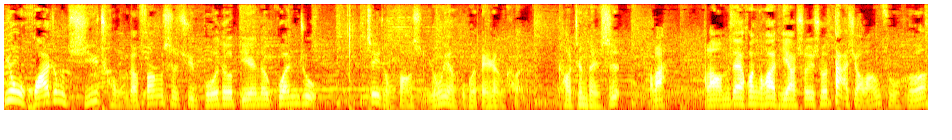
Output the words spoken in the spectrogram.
用哗众取宠的方式去博得别人的关注。这种方式永远不会被认可的，靠真本事，好吧？好了，我们再换个话题啊，说一说大小王组合。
